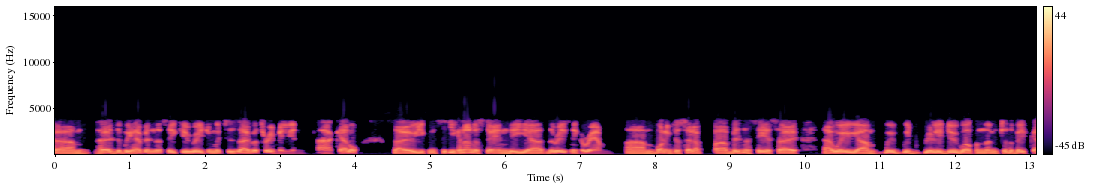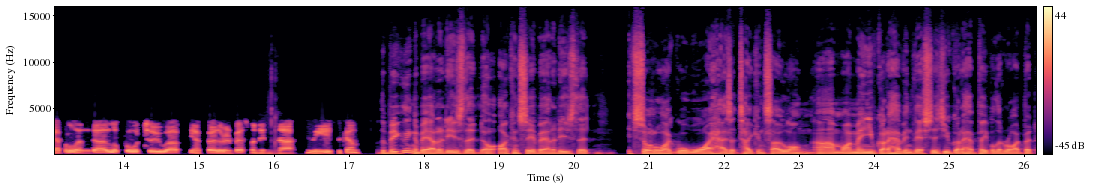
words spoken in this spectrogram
um, herds that we have in the CQ region, which is over three million uh, cattle. So you can you can understand the uh, the reasoning around um, wanting to set up uh, business here. So uh, we, um, we we really do welcome them to the beef capital and look forward to you know further investment in in the years to come. The big thing about it is that I can see about it is that it's sort of like, well, why has it taken so long? Um, I mean, you've got to have investors, you've got to have people that write, but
